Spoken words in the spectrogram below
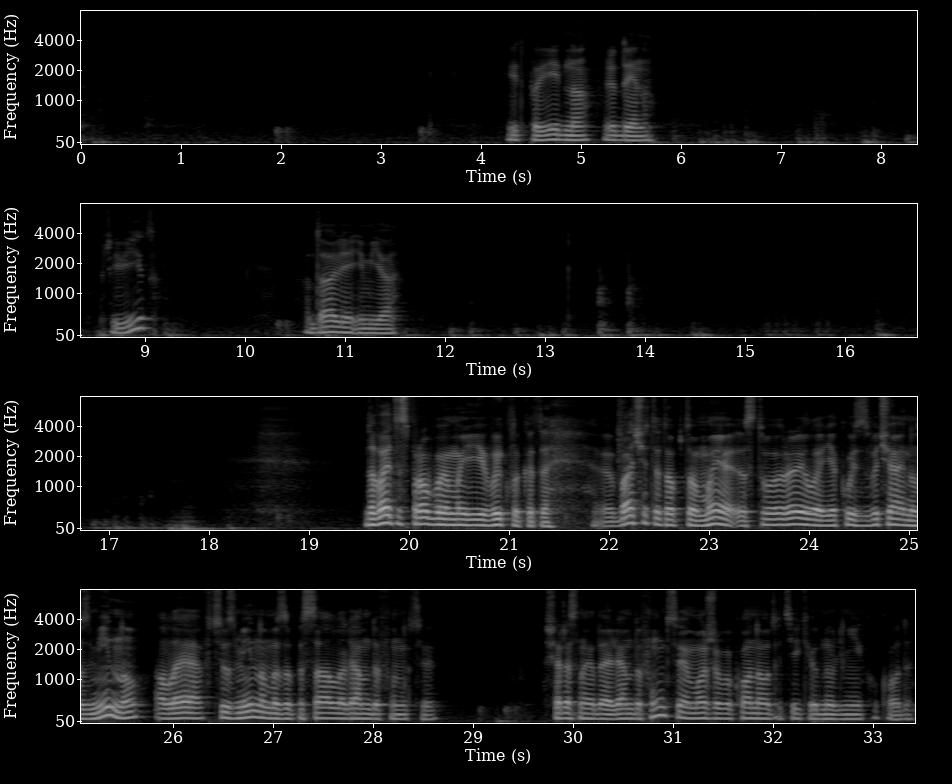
відповідно людину. Привіт. А далі ім'я. Давайте спробуємо її викликати. Е, Бачите, тобто ми створили якусь звичайну змінну, але в цю змінну ми записали лямбда функцію. Ще раз нагадаю, лямбда функція може виконувати тільки одну лінійку коду.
